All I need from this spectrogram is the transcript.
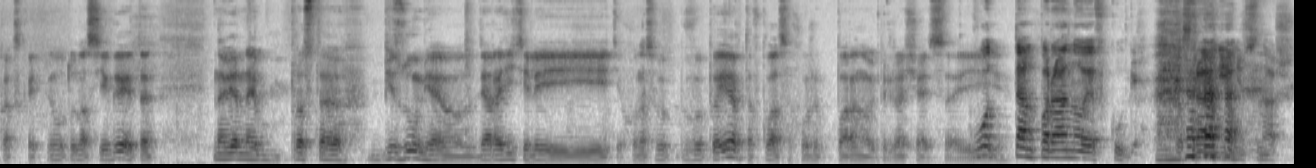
как сказать, ну, вот у нас ЕГЭ это наверное, просто безумие для родителей и этих. У нас ВПР-то в классах уже паранойя превращается. И... Вот там паранойя в кубе, по сравнению с нашей.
